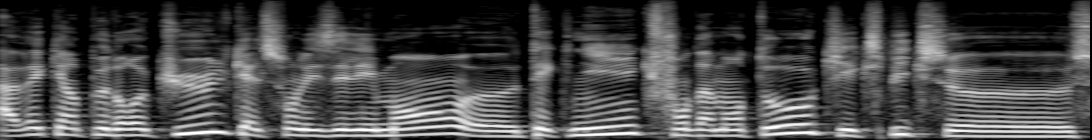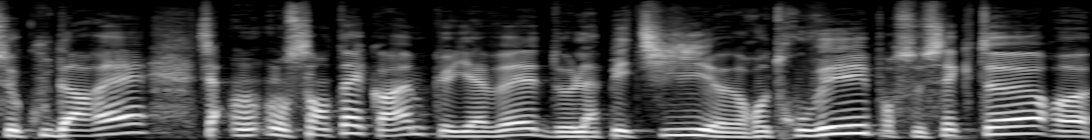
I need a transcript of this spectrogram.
Avec un peu de recul, quels sont les éléments techniques, fondamentaux qui expliquent ce, ce coup d'arrêt? On, on sent quand même qu'il y avait de l'appétit euh, retrouvé pour ce secteur. Euh,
